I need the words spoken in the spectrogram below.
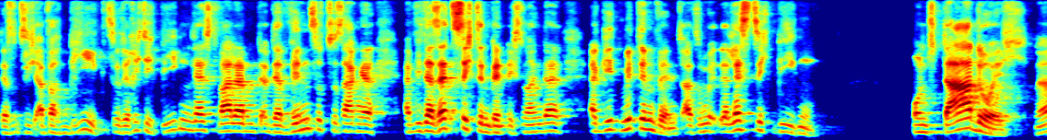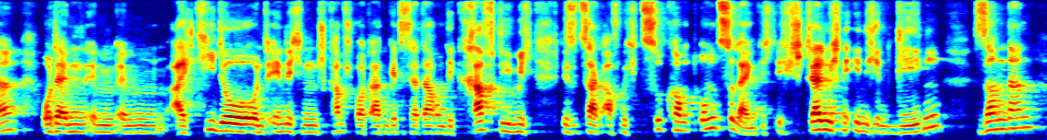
der sich einfach biegt, so der richtig biegen lässt, weil er der Wind sozusagen er, er widersetzt sich dem Wind nicht, sondern der, er geht mit dem Wind, also er lässt sich biegen. Und dadurch, ne, oder im, im, im Aikido und ähnlichen Kampfsportarten geht es ja darum, die Kraft, die mich, die sozusagen auf mich zukommt, umzulenken. Ich, ich stelle mich nicht entgegen, sondern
